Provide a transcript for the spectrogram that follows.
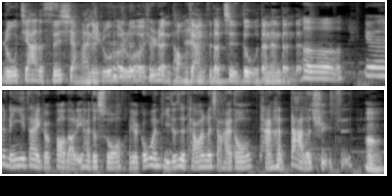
儒家的思想啊，你如何如何去认同这样子的制度等等等等。嗯，因为林毅在一个报道里，他就说有个问题，就是台湾的小孩都弹很大的曲子，嗯，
